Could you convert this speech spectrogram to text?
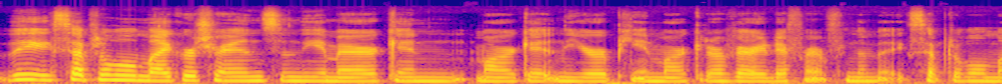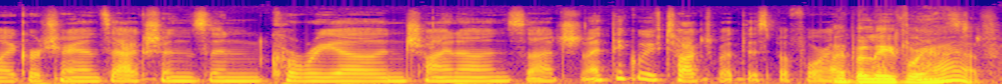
the acceptable microtrans in the American market and the European market are very different from the acceptable microtransactions in Korea and China and such. And I think we've talked about this before. on i the believe we podcast. have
